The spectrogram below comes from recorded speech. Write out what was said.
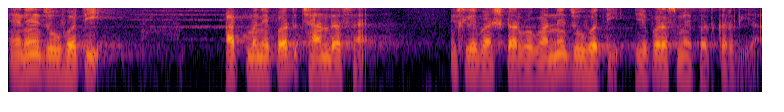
यानी जुहती आत्मनिपद छांदस है। इसलिए भाष्कर भगवान ने जुहती ये परस्मय पद कर दिया।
